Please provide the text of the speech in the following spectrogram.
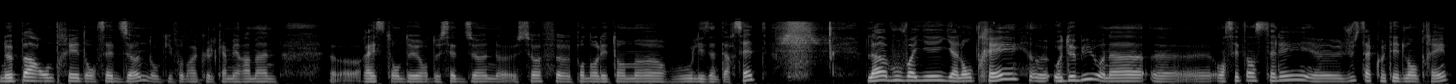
ne pas rentrer dans cette zone. Donc il faudra que le caméraman reste en dehors de cette zone, sauf pendant les temps morts ou les intercepts. Là, vous voyez, il y a l'entrée. Euh, au début, on euh, s'est installé euh, juste à côté de l'entrée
